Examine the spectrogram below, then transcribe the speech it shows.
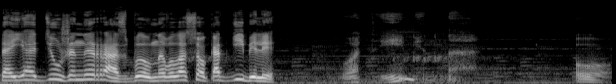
Да я дюжины раз был на волосок от гибели. Вот именно. О.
